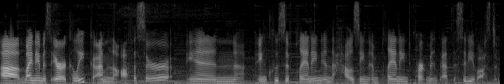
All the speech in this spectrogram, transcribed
Uh, my name is Erica Leak. I'm the officer in inclusive planning in the Housing and Planning Department at the City of Austin.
